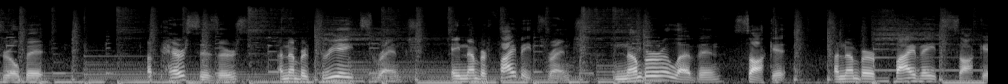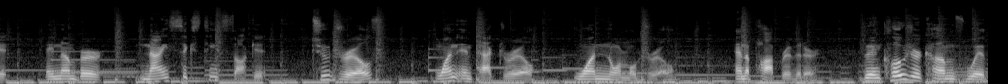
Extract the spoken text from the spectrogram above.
drill bit, a pair of scissors, a number 3 8 wrench, a number 5 8 wrench, number 11 socket, a number 5 8 socket, a number 9 16 socket, two drills, one impact drill, one normal drill, and a pop riveter. The enclosure comes with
